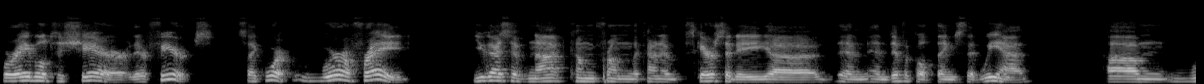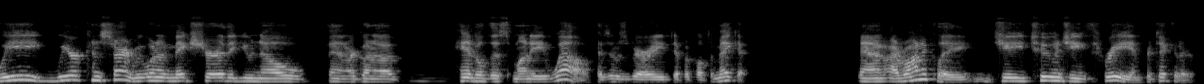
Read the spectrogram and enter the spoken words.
were able to share their fears. It's like we're we're afraid you guys have not come from the kind of scarcity uh, and, and difficult things that we had. Um, we we're concerned. We want to make sure that you know and are going to handle this money well because it was very difficult to make it. And ironically, G2 and G3 in particular,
